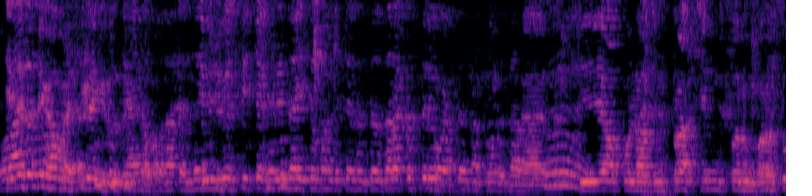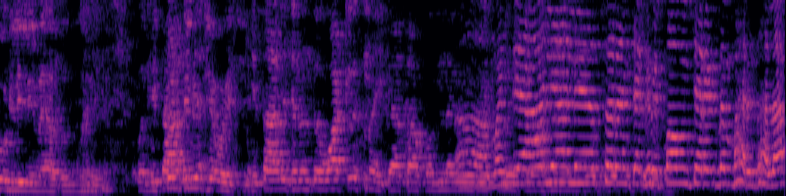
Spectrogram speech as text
येण्यासाठी घाबरायची काय गरज आहे पण तेव्हा? आता नवीन व्यक्तीच्या घरी जायचं म्हणलं त्यानंतर जरा कस तरी वाटतं ना थोडस. नाही, नाही, ते आपण अजून प्राचीन परंपरा सोडलेली नाही अजून जुनी. पण इथं कंटिन्यू आल्याच्या ठेवायची. इथं आल्याच्यानंतर वाटलंच नाही की असं आपण नवीन हं, म्हणजे किंवा आल्या आल्या सरांच्या घरी पाहुणचार एकदम भारी झाला.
